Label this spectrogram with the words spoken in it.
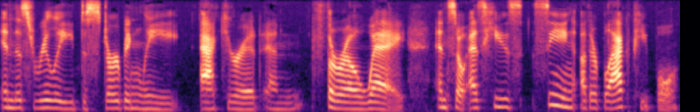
in this really disturbingly accurate and thorough way. And so as he's seeing other black people,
